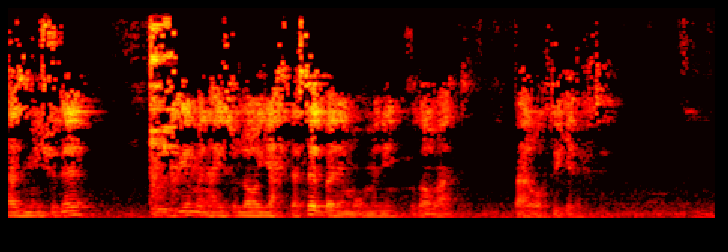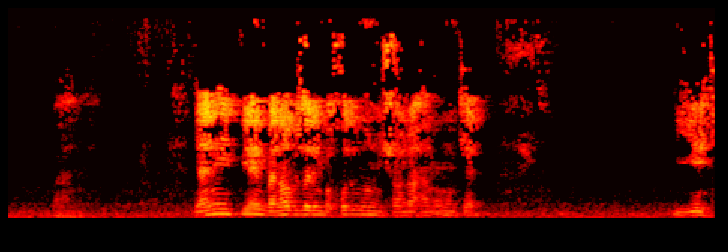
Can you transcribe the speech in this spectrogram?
تضمین شده روزی من حیث لا یحتسب برای مؤمنین خداوند بر عهده گرفته. یعنی بیایم بنا بذاریم به خودمون انشاءالله هممون که یک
